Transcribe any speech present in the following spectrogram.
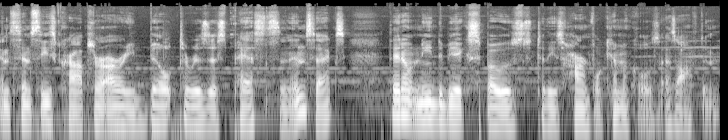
And since these crops are already built to resist pests and insects, they don't need to be exposed to these harmful chemicals as often.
